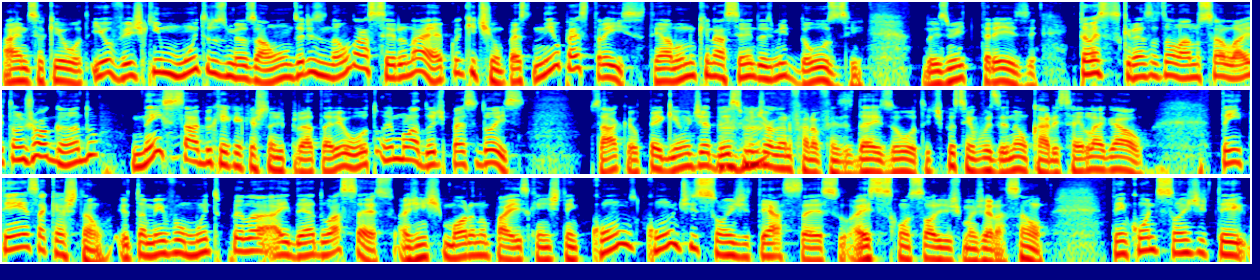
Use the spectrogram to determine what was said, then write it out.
ah, não sei o que outro. E eu vejo que muitos dos meus alunos, eles não nasceram na época que tinham PS, nem o PS3. Tem aluno que nasceu em 2012, 2013. Então essas crianças estão lá no celular e estão jogando, nem sabe o que é questão de pirataria ou outro, um emulador de PS2. Saca? Eu peguei um dia desse uhum. me jogando Final Fantasy X ou outro. E, tipo assim, eu vou dizer, não, cara, isso aí é legal. Tem, tem essa questão. Eu também vou muito pela a ideia do acesso. A gente mora num país que a gente tem con condições de ter acesso a esses consoles de última geração. Tem condições de ter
